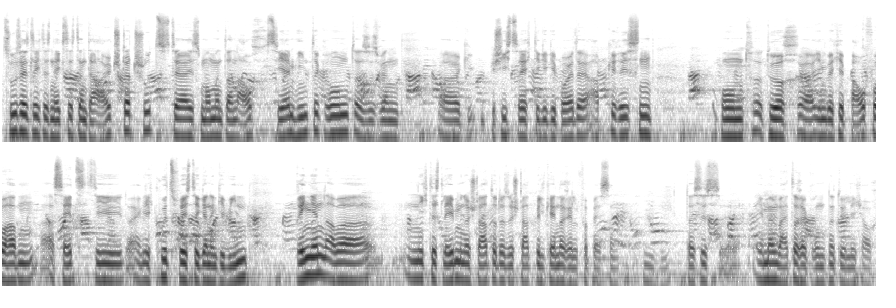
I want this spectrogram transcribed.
Zusätzlich das nächste ist dann der Altstadtschutz, der ist momentan auch sehr im Hintergrund. Also es werden äh, Gebäude abgerissen und durch äh, irgendwelche Bauvorhaben ersetzt, die eigentlich kurzfristig einen Gewinn bringen, aber nicht das Leben in der Stadt oder das Stadtbild generell verbessern. Das ist immer ein weiterer Grund natürlich auch.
